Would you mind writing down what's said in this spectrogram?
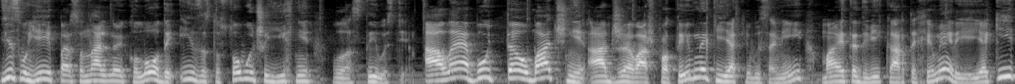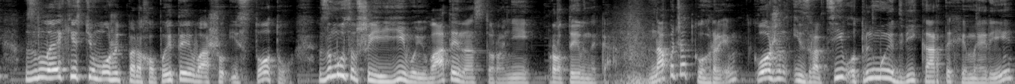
зі своєї персональної колоди і застосовуючи їхні властивості. Але будьте обачні, адже ваш противник, як і ви самі, маєте дві карти Химерії, які з легкістю можуть перехопити вашу істоту, змусивши її воювати на стороні противника. На початку гри кожен із гравців отримує дві карти Химерії,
